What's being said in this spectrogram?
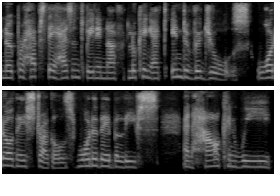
you know, perhaps there hasn't been enough looking at individuals. What are their struggles? What are their beliefs? And how can we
